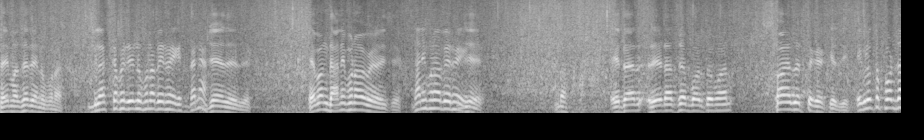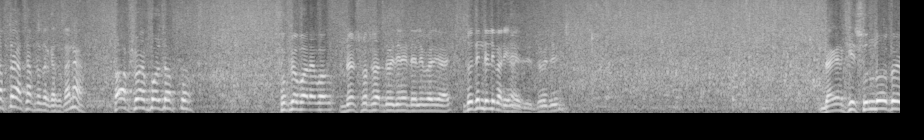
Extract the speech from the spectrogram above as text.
সেই মাছের রেনুপোনা গ্লাস কাপের রেনু ফোনা বের হয়ে গেছে তাই না? জি জি জি। এবং ধানি পোনাও বেরোয়েছে ধানি ফোনা বের হয়ে গেছে। বাহ। এটার রেট আছে বর্তমান ছয় হাজার টাকা কেজি। এগুলো তো পর্যাপ্তই আছে আপনাদের কাছে তাই না? সব সময় পর্যাপ্ত। শুক্রবার এবং বৃহস্পতিবার দুই দিনই ডেলিভারি হয়। দুই দিন ডেলিভারি হয়। দুই দিন। দেখেন কি সুন্দর করে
